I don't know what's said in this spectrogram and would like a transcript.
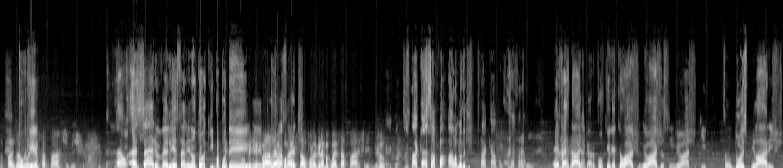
Rapaz, eu adorei essa parte, bicho. Não, é sério, velho. E é sério, não tô aqui pra poder. Vou pedir é, pra Léo começar o programa com essa parte, viu? Destacar essa fala, manda destacar pra começar daí. É verdade, cara. Porque o que é que eu acho? Eu acho assim, eu acho que são dois pilares,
